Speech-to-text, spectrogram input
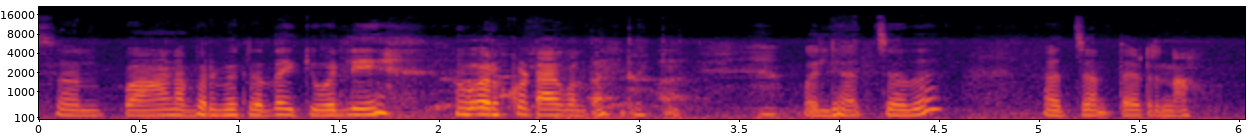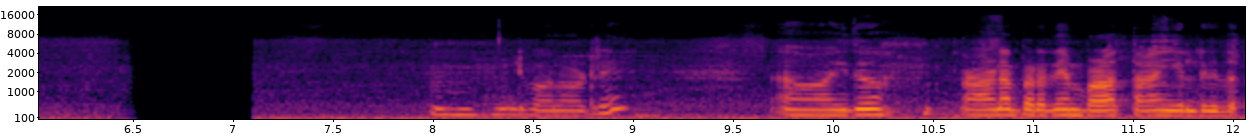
ಸ್ವಲ್ಪ ಹಣ ಬರ್ಬೇಕ್ರದ ಈಕಿ ಒಲಿ ವರ್ಕೌಟ್ ಆಗೋಲ್ತಂತ್ರಿ ಒಲ್ಲಿ ಹಚ್ಚೋದು. ಹಚ್ಚಂತೇಳ್ರಿ ನಾವು. ಇವಾಗ ನೋಡ್ರಿ. ಇದು ಆಣ ಬರೋದೇನು ಭಾಳ ತಗಂಗಿಲ್ಲ ರೀ ಇದು.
